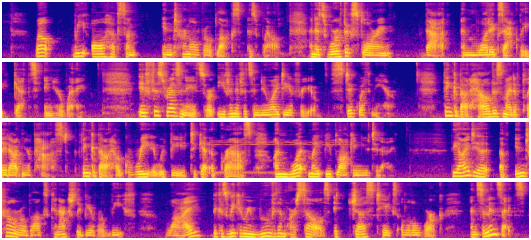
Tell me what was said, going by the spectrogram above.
Well, we all have some internal roadblocks as well. And it's worth exploring that and what exactly gets in your way. If this resonates, or even if it's a new idea for you, stick with me here. Think about how this might have played out in your past. Think about how great it would be to get a grasp on what might be blocking you today. The idea of internal roadblocks can actually be a relief. Why? Because we can remove them ourselves. It just takes a little work and some insights.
